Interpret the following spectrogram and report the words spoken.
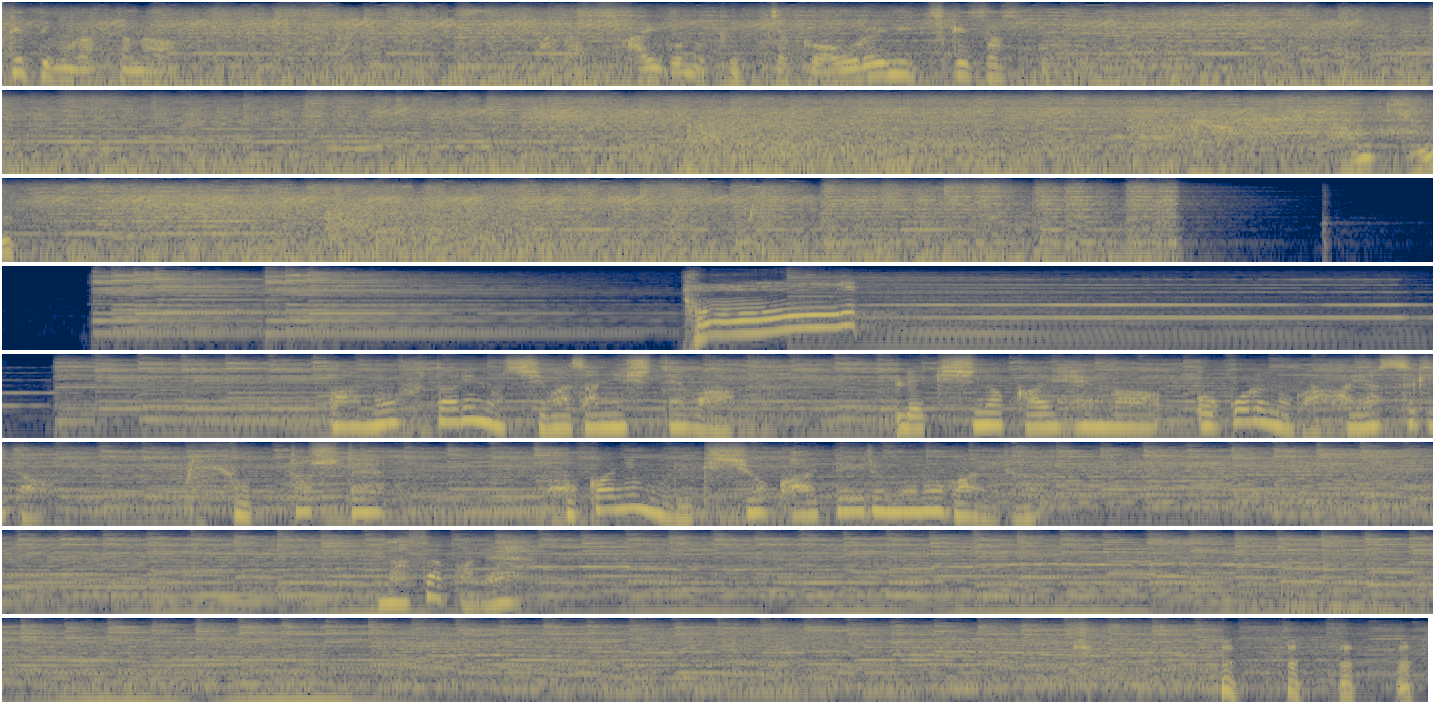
けてもらったな。だが最後の決着は俺につけさせてくれ。サン人の仕業にしては歴史の改変が起こるのが早すぎた。ひょっとして他にも歴史を変えている者がいる？まさかね。こ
